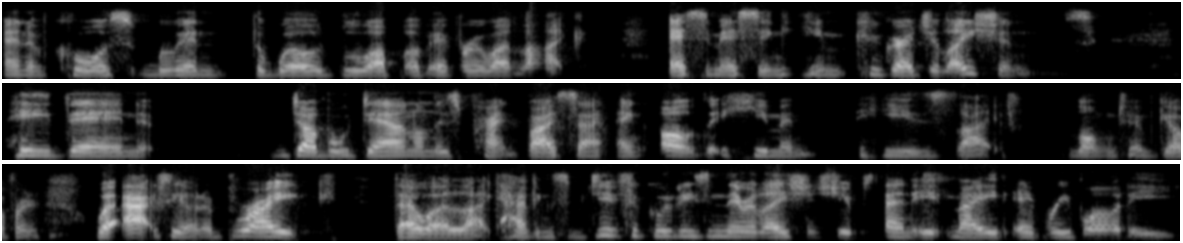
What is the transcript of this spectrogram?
And of course, when the world blew up of everyone like SMSing him congratulations, he then doubled down on this prank by saying, "Oh, that him and his like long-term girlfriend were actually on a break. They were like having some difficulties in their relationships, and it made everybody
